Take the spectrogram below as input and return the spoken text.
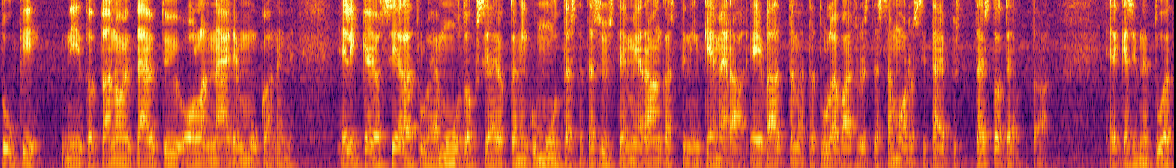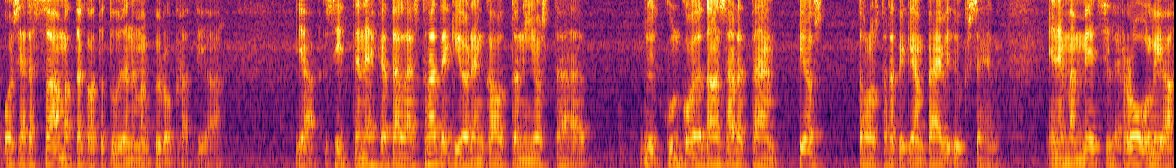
tuki, niin tota, noin täytyy olla näiden mukainen. Eli jos siellä tulee muutoksia, jotka niin muuttaisi tätä systeemiä rankasti, niin Kemera ei välttämättä tulevaisuudessa tässä muodossa sitä ei pystyttäisi toteuttaa. Eli sitten ne tuet voisi jäädä saamatta kautta tulisi enemmän byrokratiaa. Ja sitten ehkä tällä strategioiden kautta, niin jos tämä, nyt kun koitetaan saada tähän biotaloustrategian päivitykseen enemmän metsille roolia,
